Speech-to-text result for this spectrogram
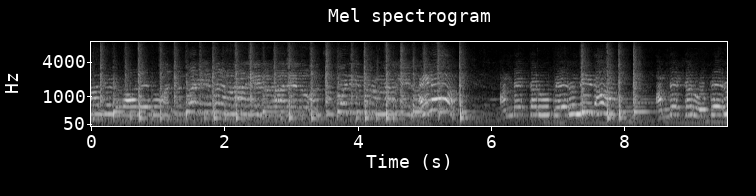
నాలుగు రాలేదు. అంబేద్కరు పేరు మీద Montero.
